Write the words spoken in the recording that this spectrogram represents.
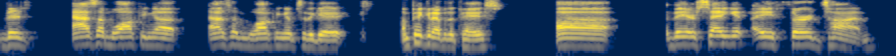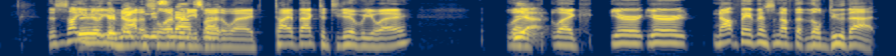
there's as i'm walking up as I'm walking up to the gate, I'm picking up the pace. Uh, they are saying it a third time. This is how you They're- know you're not a celebrity, by the way. Tie it back to TWA. Like, Yeah. like you're you're not famous enough that they'll do that.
